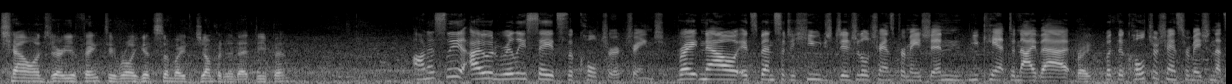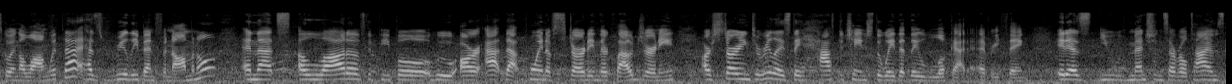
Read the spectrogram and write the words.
challenge there, you think, to really get somebody to jump into that deep end? Honestly, I would really say it's the culture change. Right now, it's been such a huge digital transformation, you can't deny that. Right. But the culture transformation that's going along with that has really been phenomenal, and that's a lot of the people who are at that point of starting their cloud journey are starting to realize they have to change the way that they look at everything. It, as you've mentioned several times,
